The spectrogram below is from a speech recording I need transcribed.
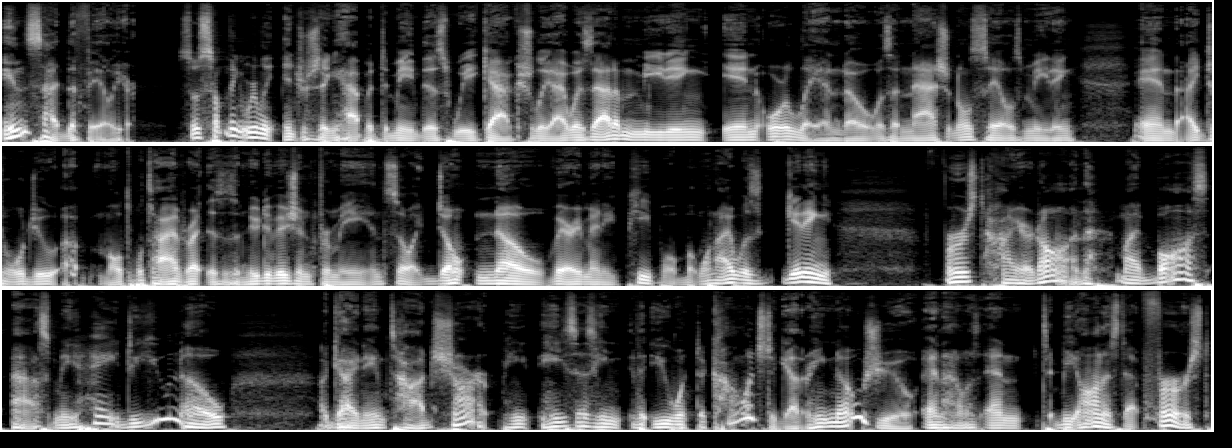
inside the failure. So something really interesting happened to me this week actually. I was at a meeting in Orlando. It was a national sales meeting and I told you uh, multiple times, right, this is a new division for me and so I don't know very many people, but when I was getting first hired on, my boss asked me, "Hey, do you know a guy named Todd Sharp. He he says he that you went to college together. He knows you. And I was and to be honest, at first,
